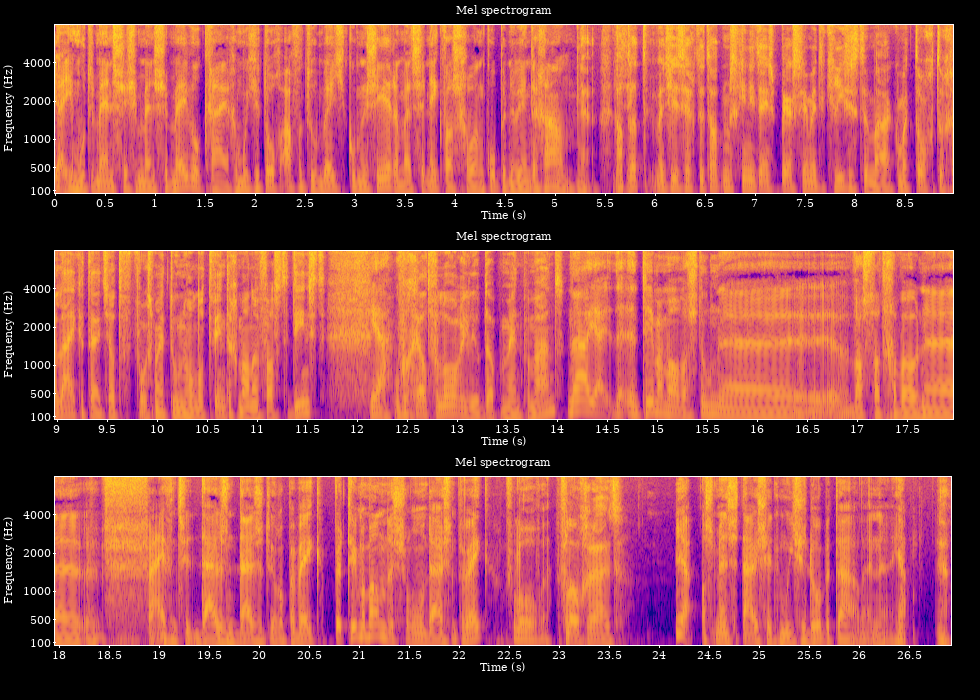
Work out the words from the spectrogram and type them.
Ja, je moet de mensen, als je mensen mee wil krijgen, moet je toch af en toe een beetje communiceren met ze. En ik was gewoon kop in de winter gaan. Ja. Had dat, want je zegt het had misschien niet eens per se met die crisis te maken, maar toch tegelijkertijd, je had volgens mij toen 120 man een vaste dienst. Ja. Hoeveel geld verloren jullie op dat moment per maand? Nou ja, de, een timmerman was toen eh, was dat gewoon eh 25.000 1000 euro per week per timmerman. Dus 100.000 per week verloren. Vloog eruit. Ja, als mensen thuis zitten, moet je ze doorbetalen. En, eh, ja. Ja.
